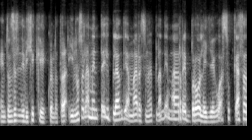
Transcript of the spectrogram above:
Entonces le dije que contratara, y no solamente el plan de amarre, sino el plan de amarre pro, le llegó a su casa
